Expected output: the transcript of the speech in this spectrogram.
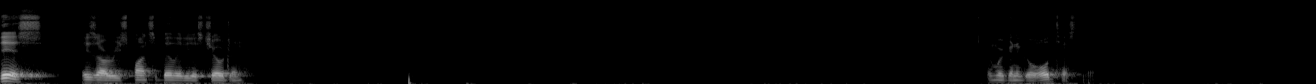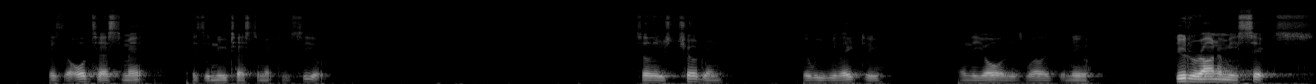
This is our responsibility as children. And we're going to go Old Testament. Because the Old Testament is the New Testament concealed. So there's children that we relate to in the Old as well as the New. Deuteronomy 6.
